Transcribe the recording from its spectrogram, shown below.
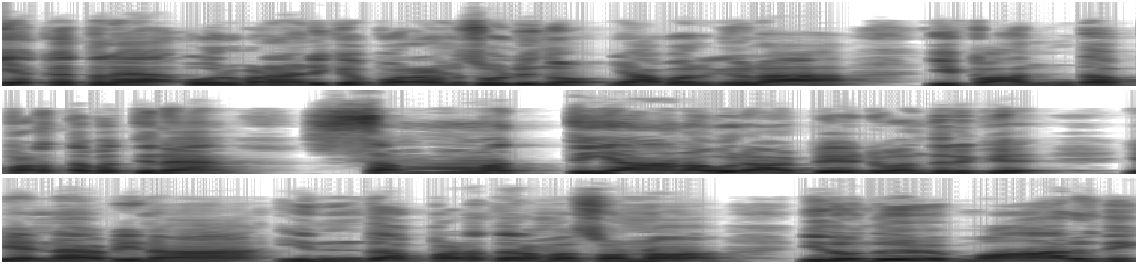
இயக்கத்தில் ஒரு படம் நடிக்க போகிறான்னு சொல்லியிருந்தோம். ஞாபகம் இருக்குங்களா? இப்போ அந்த படத்தை பற்றின சம்மத்தியான ஒரு அப்டேட் வந்திருக்கு. என்ன அப்படின்னா இந்த படத்தை நம்ம சொன்னோம். இது வந்து மாருதி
